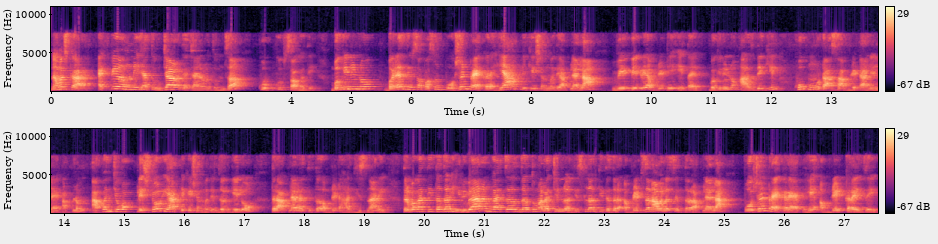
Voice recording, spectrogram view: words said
नमस्कार. ॲक्टिव्ह अंगणी ह्या तुमच्या आवडत्या चॅनलवर तुमचं खूप खूप स्वागत आहे. भगिनींनो बऱ्याच दिवसापासून पोषण ट्रॅकर ह्या application मध्ये आपल्याला वेगवेगळे अपडेट हे येत आहेत. भगिनींनो आज देखील खूप मोठा असा अपडेट आलेला आहे. आपलं आपण जेव्हा प्ले स्टोअर या application मध्ये जर गेलो तर आपल्याला तिथं अपडेट हा दिसणार आहे. तर बघा तिथं जर हिरव्या रंगाचं जर तुम्हाला चिन्ह दिसलं तिथं जर अपडेटचं नाव आलं असेल तर आपल्याला पोषण ट्रॅकर ॲप हे अपडेट करायचंय.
